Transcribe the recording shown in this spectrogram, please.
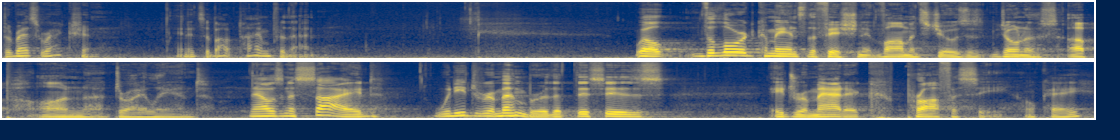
the resurrection, and it's about time for that. Well, the Lord commands the fish, and it vomits Jonas up on uh, dry land. Now, as an aside, we need to remember that this is a dramatic prophecy, okay?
